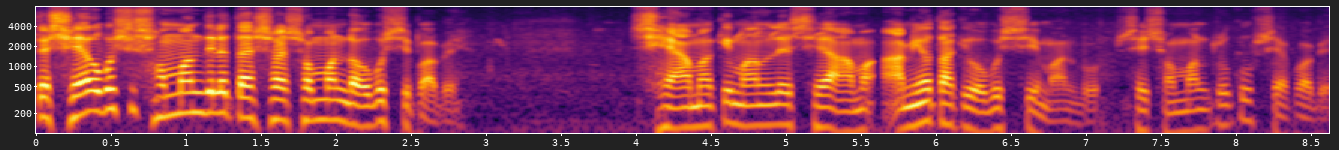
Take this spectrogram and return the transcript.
তো সে অবশ্যই সম্মান দিলে তার সম্মানটা অবশ্যই পাবে। সে আমাকে মানলে সে আমা আমিও তাকে অবশ্যই মানব। সেই সম্মানটুকু সে পাবে।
